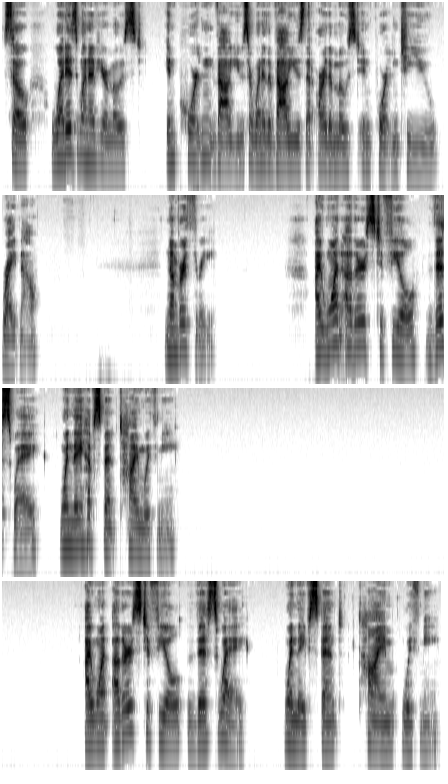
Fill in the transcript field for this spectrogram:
So, what is one of your most important values or one of the values that are the most important to you right now? Number three, I want others to feel this way when they have spent time with me. I want others to feel this way when they've spent time with me.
